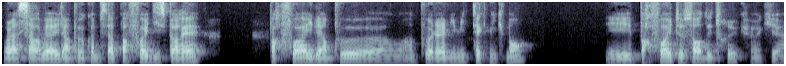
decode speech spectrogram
voilà, Sarabia, il est un peu comme ça. Parfois, il disparaît. Parfois, il est un peu, euh, un peu à la limite techniquement. Et parfois, il te sort des trucs euh, qui, euh,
